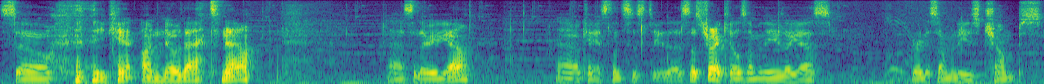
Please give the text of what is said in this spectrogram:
So you can't unknow that now. Uh, so there you go. Uh, okay, so let's just do this. Let's try to kill some of these, I guess. Get rid of some of these chumps.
